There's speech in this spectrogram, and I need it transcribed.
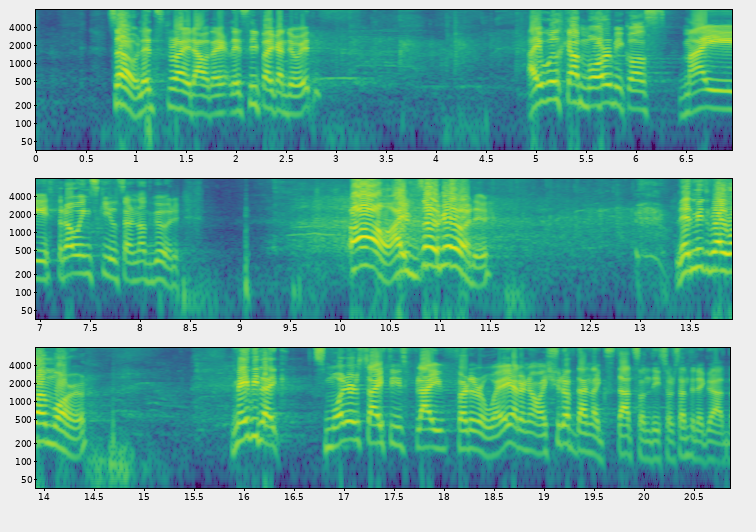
so let's try it out. Let's see if I can do it. I will have more because my throwing skills are not good. oh, I'm so good. Let me try one more. Maybe like smaller sizes fly further away. I don't know. I should have done like stats on this or something like that.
